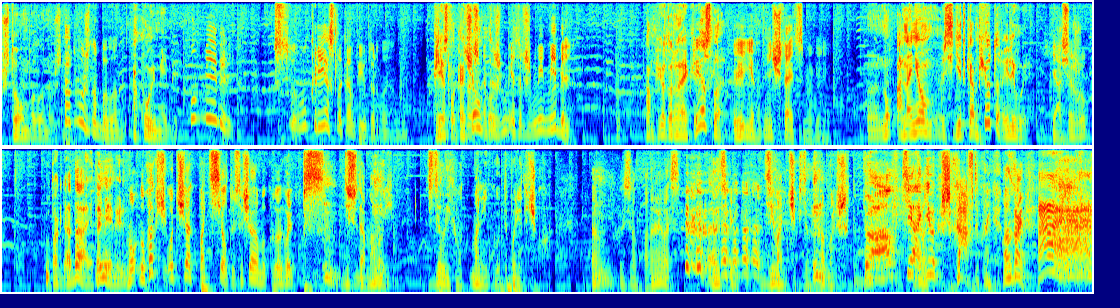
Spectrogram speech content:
Что вам было нужно? Там нужно было. Какую мебель? Ну, мебель. Ну, кресло компьютерное. Ну, Кресло-качалку? Это же, это же ме- мебель. Компьютерное кресло? Или нет, это не считается мебелью. Э, Ну, а на нем сидит компьютер или вы? Я сижу. Ну, тогда да, это мебель. Ну, ну как вот человек подсел? То есть сначала мы куда-то говорим, «Пс, иди сюда, малой, сделай-ка вот маленькую табуреточку. Да, хотел, понравилось? Давай теперь диванчик сделать побольше. Да, втягивают. Шкаф такой. Он такой, «А,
